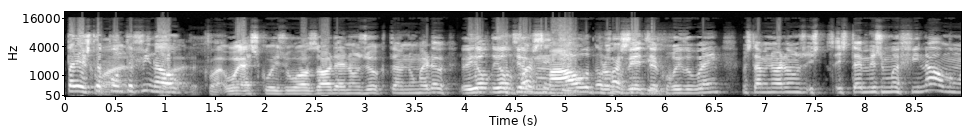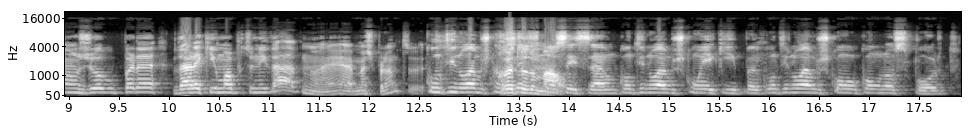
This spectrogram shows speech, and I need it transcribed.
para esta Claro, ponta final. Claro, claro. Eu acho que hoje o Osório era um jogo que não era. Ele, ele Não teve sentido, mal, pronto, faz podia ter corrido bem, mas também não era um. Isto, isto é mesmo uma final, não é um jogo para dar aqui uma oportunidade, não é? Mas pronto. Continuamos com Correu tudo mal. Conceição, continuamos com a equipa, continuamos com, com o nosso Porto.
